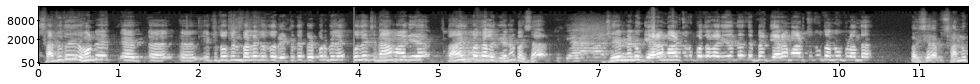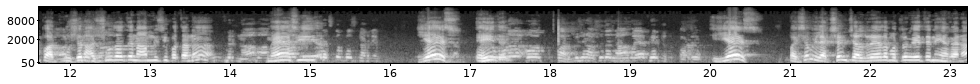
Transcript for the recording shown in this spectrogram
ਸਾਨੂੰ ਤਾਂ ਹੁਣ ਇੱਕ ਦੋ ਦਿਨ ਪਹਿਲੇ ਜਦੋਂ ਰਿਟ ਦੇ ਪੇਪਰ ਮਿਲੇ, ਉਹਦੇ ਚ ਨਾਮ ਆ ਗਿਆ, ਤਾਂ ਹੀ ਪਤਾ ਲੱਗਿਆ ਨਾ ਭਾਈ ਸਾਹਿਬ। ਜੇ ਮੈਨੂੰ 11 ਮਾਰਚ ਨੂੰ ਪਤਾ ਲੱਗ ਜਾਂਦਾ, ਤੇ ਮੈਂ 11 ਮਾਰਚ ਨੂੰ ਤੁਹਾਨੂੰ ਬੁਲਾਉਂਦਾ। ਭਾਈ ਸਾਹਿਬ ਸਾਨੂੰ ਭਾਰਤ ਭੂਸ਼ਣ ਆਸ਼ੂ ਦਾ ਤੇ ਨਾਮ ਨਹੀਂ ਸੀ ਪਤਾ ਨਾ। ਫਿਰ ਨਾਮ ਆ ਮੈਂ ਅਸੀਂ- ਕਰ ਰਹੇ ਯੈਸ ਇਹੀ ਤੇ ਭਾਰਤ ਭੂਸ਼ਣ ਆਸ਼ੂ ਦਾ ਨਾਮ ਆਇਆ ਫਿਰ ਕਰ ਰਹੇ ਯੈਸ ਭਾਈ ਸਾਹਿਬ ਇਲੈਕਸ਼ਨ ਚੱਲ ਰਿਹਾ ਦਾ ਮਤਲਬ ਇਹ ਤੇ ਨਹੀਂ ਹੈਗਾ ਨਾ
